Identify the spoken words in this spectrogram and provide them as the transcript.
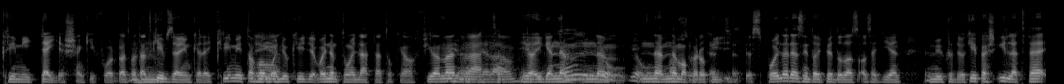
krimi teljesen kiforgatva. Mm-hmm. Tehát mhm. képzeljünk el egy krimit, ahol igen. mondjuk így, vagy nem tudom, hogy láttátok-e a filmet. Láttam. Ja, igen, nem, nem, jó, jó, nem, nem akarok tetszett. így spoilerezni, de hogy például az, az egy ilyen működőképes, illetve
